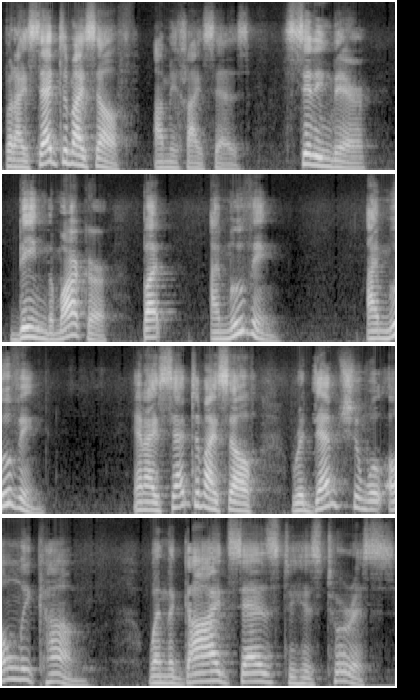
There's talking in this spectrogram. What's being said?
But I said to myself, Amichai says, sitting there, being the marker, but I'm moving. I'm moving. And I said to myself, redemption will only come when the guide says to his tourists,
